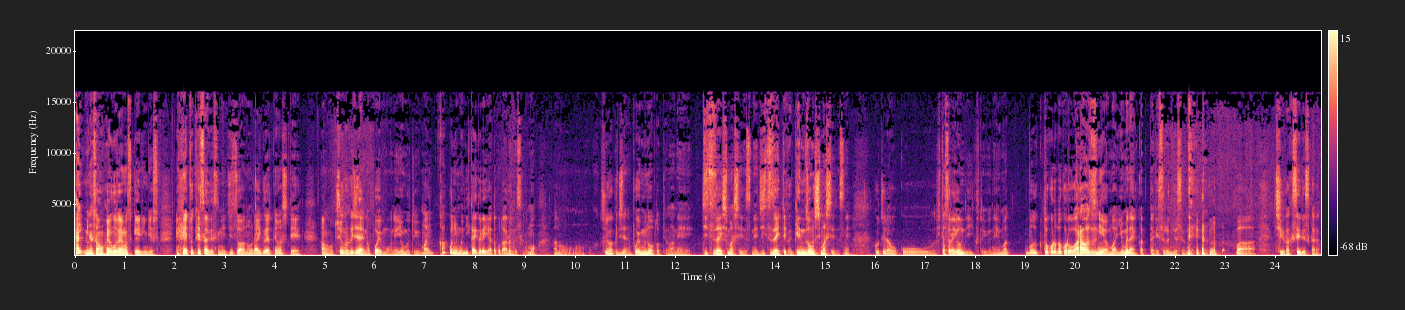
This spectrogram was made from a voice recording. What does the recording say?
はい、皆さんおはようございます。ケイリンです。えっ、ー、と、今朝ですね、実はあの、ライブやってまして、あの、中学時代のポエムをね、読むという、まあ、過去にも2回ぐらいやったことあるんですけども、あの、中学時代のポエムノートっていうのはね、実在しましてですね、実在っていうか現存しましてですね、こちらをこう、ひたすら読んでいくというね、まあ、もう、ところどころ笑わずには、ま、読めなかったりするんですよね。あの、まあ、中学生ですから、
